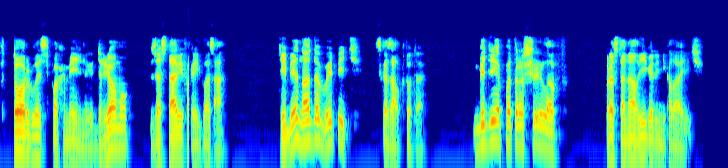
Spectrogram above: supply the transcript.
вторглось в похмельную дрему, заставив открыть глаза. — Тебе надо выпить, — сказал кто-то. — Где Потрошилов? — простонал Игорь Николаевич.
